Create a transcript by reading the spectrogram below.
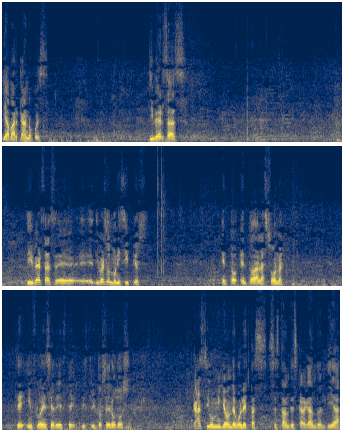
y abarcando pues diversas diversas eh, eh, diversos municipios en, to- en toda la zona de influencia de este distrito 02 casi un millón de boletas se están descargando el día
